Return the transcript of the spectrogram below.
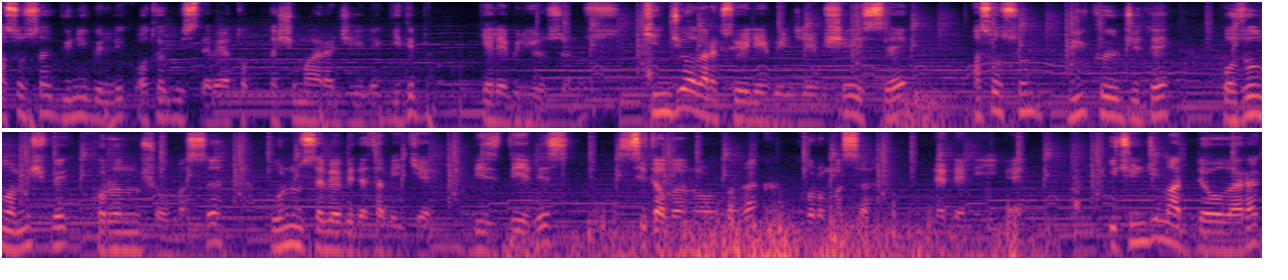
Asos'a günübirlik otobüsle veya toplu taşıma aracıyla gidip gelebiliyorsunuz. İkinci olarak söyleyebileceğim şey ise Asos'un büyük ölçüde bozulmamış ve korunmuş olması. Bunun sebebi de tabii ki biz değiliz, sit alanı olarak korunması nedeniyle. Üçüncü madde olarak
